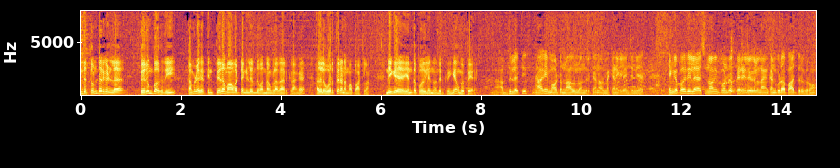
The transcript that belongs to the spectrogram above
இந்த தொண்டர்களில் பெரும்பகுதி தமிழகத்தின் பிற மாவட்டங்களிலிருந்து வந்தவங்களா தான் இருக்கிறாங்க. அதில் ஒருத்தரை நம்ம பார்க்கலாம். நீங்கள் எந்த பகுதியிலேருந்து வந்திருக்கிறீங்க? உங்கள் பேர்? நான் அப்துல் லத்தீஃப் நாகை மாவட்டம் நாகூரில் வந்திருக்கேன். நான் ஒரு மெக்கானிக்கல் இன்ஜினியர் எங்கள் பகுதியில் சுனாமி போன்ற பேரழிவுகளை நாங்கள் கண்கூடாக பார்த்துருக்குறோம்.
